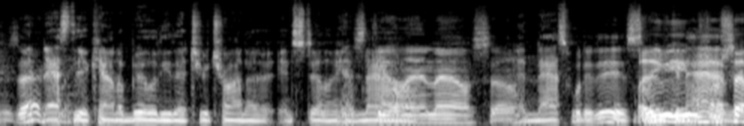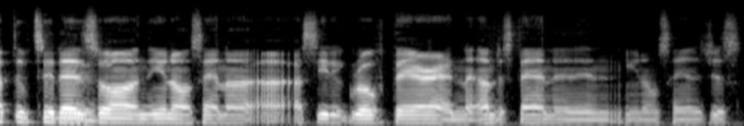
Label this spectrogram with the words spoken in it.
Exactly. That's the accountability that you're trying to instill in him And now, in now, so. and that's what it is. So but you he, he was have it. receptive to that, Yeah. so um, you know, what I'm saying I, I- see the growth there and the understanding, and you know, what I'm saying it's just,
